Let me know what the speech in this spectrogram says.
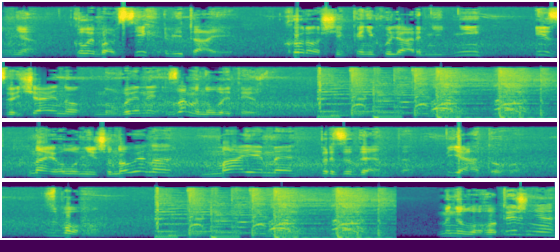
дня! Колиба всіх вітає! Хороші канікулярні дні і, звичайно, новини за минулий тиждень. Найголовніша новина маємо президента п'ятого з Богом. Минулого тижня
